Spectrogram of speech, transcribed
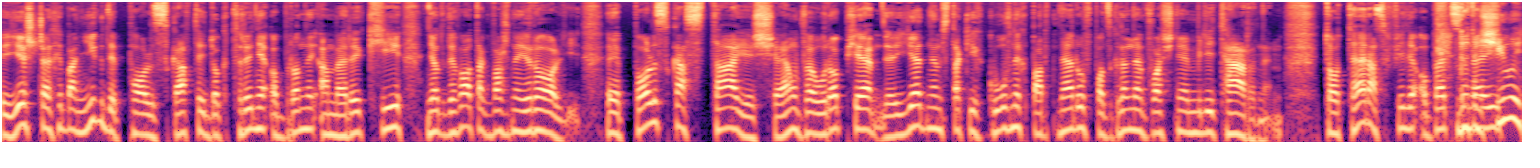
Jeszcze chyba nigdy Polska w tej doktrynie obrony Ameryki nie odgrywała tak ważnej roli. Polska staje się w Europie jednym z takich głównych partnerów pod względem właśnie militarnym. To teraz w chwili chwili obecnej... Do tej siły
